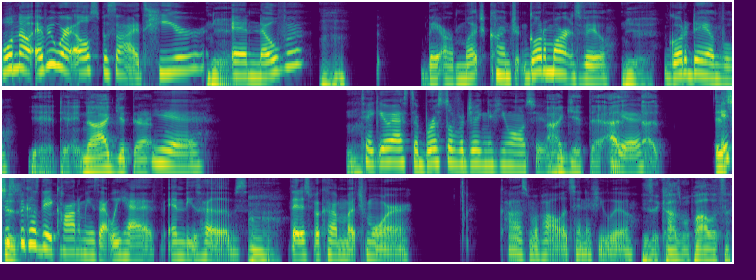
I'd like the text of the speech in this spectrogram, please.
Well, no, everywhere else besides here Yeah. and Nova, Mhm. they are much country. Go to Martinsville. Yeah, Go to Danville. yeah. damn. No, I get that. Yeah. Mm. Take your ass to Bristol, Virginia if you want to. I get that. I, Yeah. I, it's, it's, just because the economies that we have in these hubs uh, that it's become much more cosmopolitan, if you will. is it cosmopolitan?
